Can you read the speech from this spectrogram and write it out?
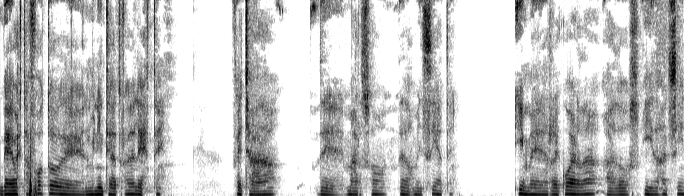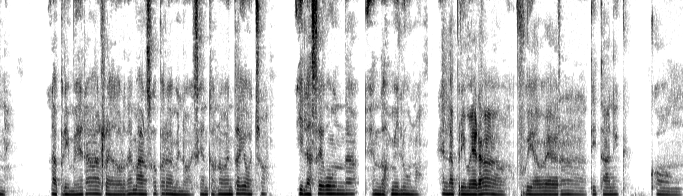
Veo esta foto del mini teatro del Este, fechada de marzo de 2007, y me recuerda a dos idas al cine. La primera alrededor de marzo, pero de 1998, y la segunda en 2001. En la primera fui a ver Titanic con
